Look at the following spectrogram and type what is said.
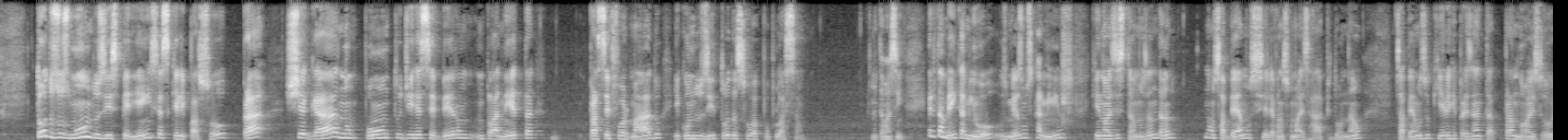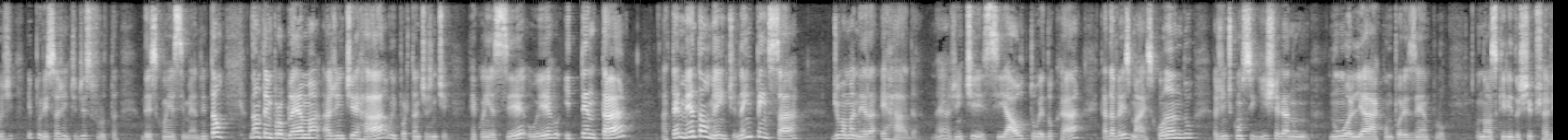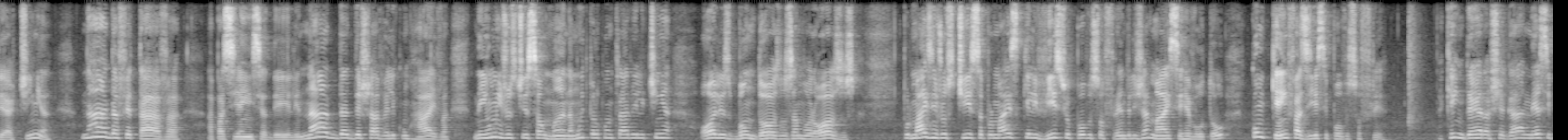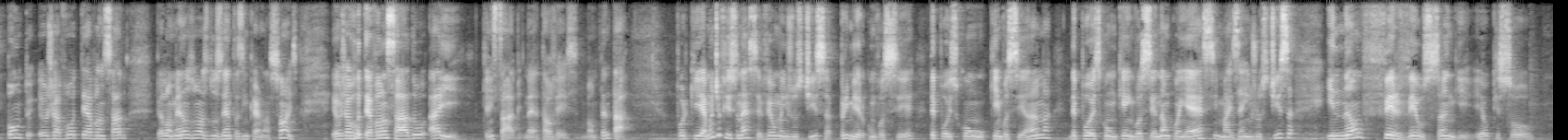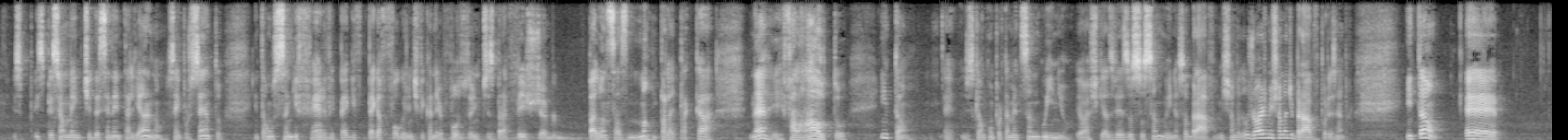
todos os mundos e experiências que ele passou para chegar num ponto de receber um, um planeta para ser formado e conduzir toda a sua população. Então, assim, ele também caminhou os mesmos caminhos que nós estamos andando. Não sabemos se ele avançou mais rápido ou não, sabemos o que ele representa para nós hoje e por isso a gente desfruta desse conhecimento. Então, não tem problema a gente errar, o importante é a gente reconhecer o erro e tentar, até mentalmente, nem pensar de uma maneira errada. Né? A gente se autoeducar cada vez mais. Quando a gente conseguir chegar num, num olhar, como por exemplo o nosso querido Chico Xavier tinha, nada afetava a paciência dele, nada deixava ele com raiva, nenhuma injustiça humana, muito pelo contrário, ele tinha olhos bondosos, amorosos. Por mais injustiça, por mais que ele visse o povo sofrendo, ele jamais se revoltou com quem fazia esse povo sofrer. Quem dera chegar nesse ponto, eu já vou ter avançado pelo menos umas 200 encarnações, eu já vou ter avançado aí. Quem sabe, né? Talvez. Vamos tentar. Porque é muito difícil, né? Você vê uma injustiça primeiro com você, depois com quem você ama, depois com quem você não conhece, mas é injustiça, e não ferver o sangue. Eu que sou especialmente descendente italiano, 100%, então o sangue ferve, pega, pega fogo, a gente fica nervoso, a gente esbraveja, balança as mãos para lá e para cá, né? E fala alto. Então, é, diz que é um comportamento sanguíneo. Eu acho que às vezes eu sou sanguíneo, eu sou bravo. Me chama, o Jorge me chama de bravo, por exemplo. Então, é,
